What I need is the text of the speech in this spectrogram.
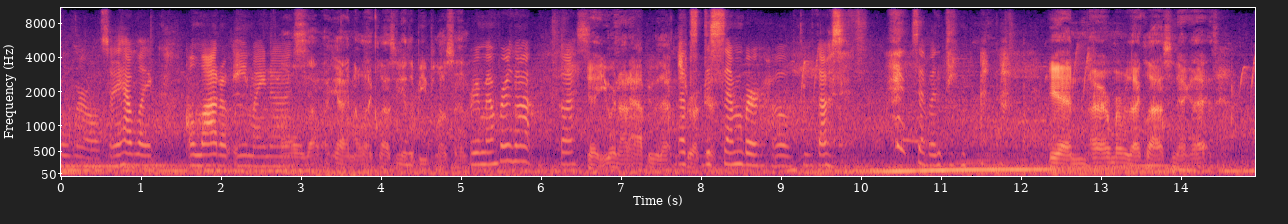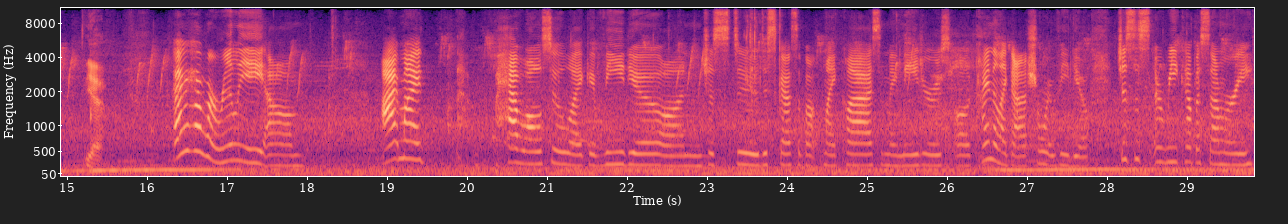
overall, so I have like a lot of A minus. Oh, that. Yeah, I know that class. You had the B plus in. Remember that class? Yeah, you were not happy with that instructor. That's. December of 2017. Yeah, and I remember that class. And that, yeah, I have a really, um, I might have also like a video on just to discuss about my class and my majors, or kind of like a short video, just a recap, a summary.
